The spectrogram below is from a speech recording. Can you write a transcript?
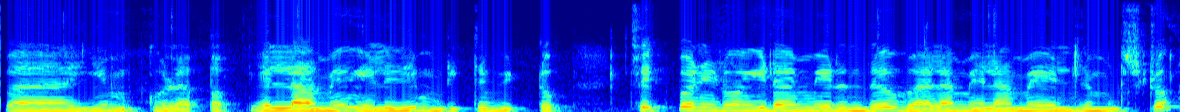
பயம் குழப்பம். எல்லாமே எழுதி முடித்து விட்டோம். செக் பண்ணிவிடுவோம் இடமிருந்து வளம் எல்லாமே எழுதி முடிச்சிட்டோம்.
